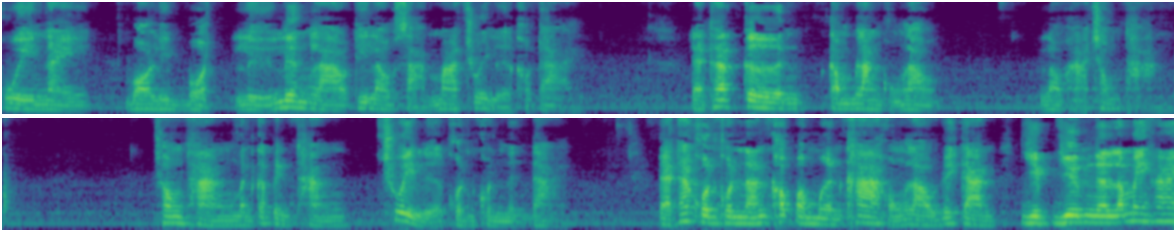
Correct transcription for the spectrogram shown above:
คุยใน บริบทหรือเรื่องราวที่เราสามารถช่วยเหลือเขาได้ แต่ถ้าเกินกำลังของเรา เราหาช่องทาง ช่องทางมันก็เป็นทางช่วยเหลือคนคนหนึ่งได้ แต่ถ้าคนคนนั้นเขาประเมินค่าของเราด้วยการหยิบยืมเงินแล้วไม่ให้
